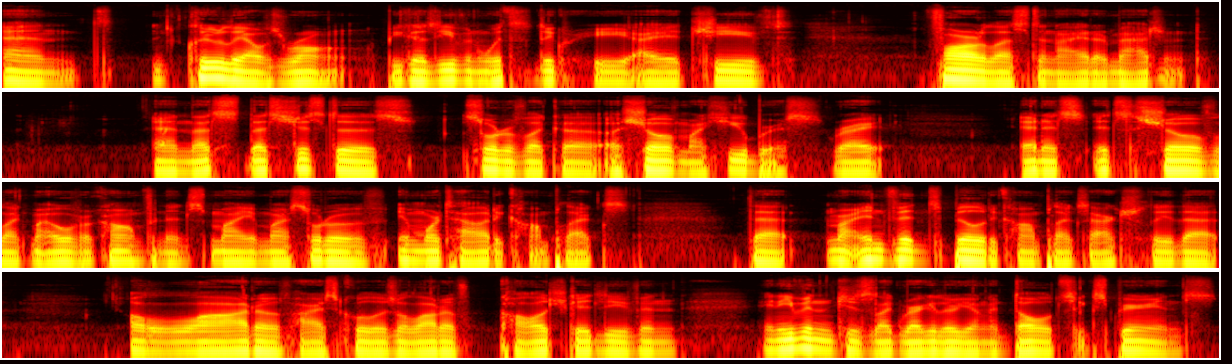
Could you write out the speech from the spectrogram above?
And clearly I was wrong because even with the degree, I achieved far less than I had imagined, and that's that's just a sort of like a, a show of my hubris, right? And it's it's a show of like my overconfidence, my my sort of immortality complex, that my invincibility complex actually that a lot of high schoolers, a lot of college kids even, and even just like regular young adults experience,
